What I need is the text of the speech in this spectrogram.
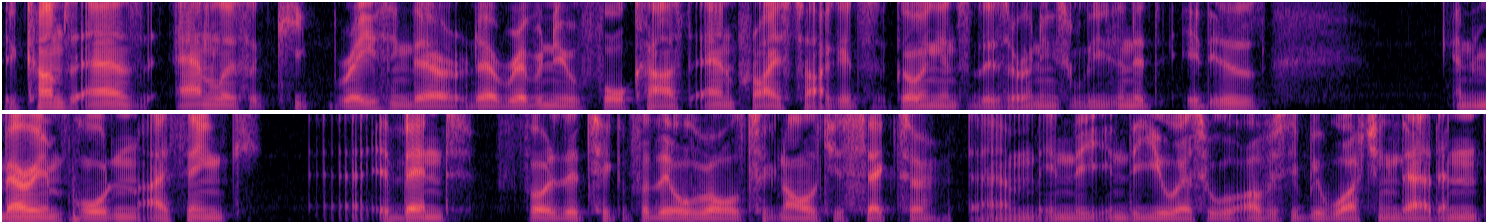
it comes as analysts keep raising their their revenue forecast and price targets going into this earnings release, and it it is a very important, I think, uh, event for the te- for the overall technology sector um, in the in the US. We will obviously be watching that and.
